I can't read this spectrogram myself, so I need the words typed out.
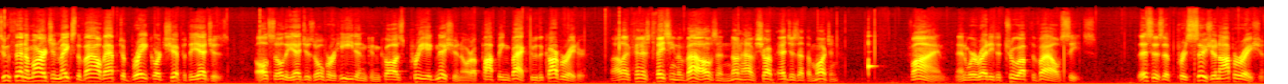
Too thin a margin makes the valve apt to break or chip at the edges. Also, the edges overheat and can cause pre-ignition or a popping back through the carburetor. Well, I finished facing the valves, and none have sharp edges at the margin. Fine. And we're ready to true up the valve seats. This is a precision operation.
